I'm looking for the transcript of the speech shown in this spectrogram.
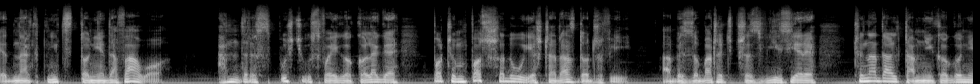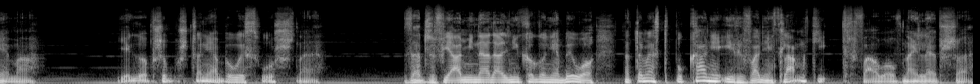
jednak nic to nie dawało. Anders spuścił swojego kolegę, po czym podszedł jeszcze raz do drzwi, aby zobaczyć przez wizjer, czy nadal tam nikogo nie ma. Jego przypuszczenia były słuszne. Za drzwiami nadal nikogo nie było, natomiast pukanie i rwanie klamki trwało w najlepsze.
